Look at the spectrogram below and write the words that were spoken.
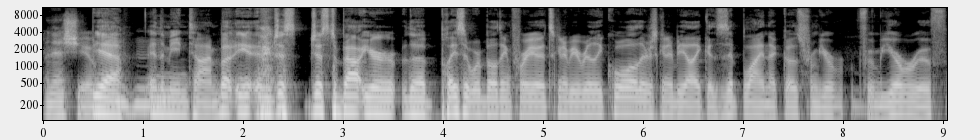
an issue. Yeah, Mhm. in the meantime, but and just just about your the place that we're building for you, it's going to be really cool. There's going to be like a zip line that goes from your from your roof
